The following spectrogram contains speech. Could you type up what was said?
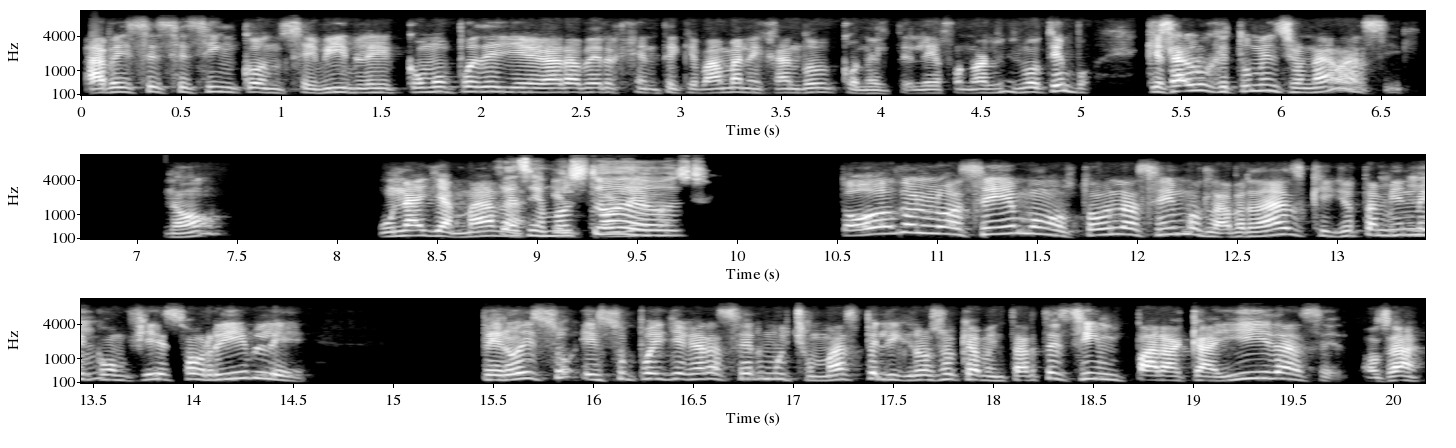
a veces es inconcebible cómo puede llegar a haber gente que va manejando con el teléfono al mismo tiempo, que es algo que tú mencionabas, ¿no? Una llamada. Que hacemos todos. Todos lo hacemos, todos lo hacemos. La verdad es que yo también me confieso horrible. Pero eso, eso puede llegar a ser mucho más peligroso que aventarte sin paracaídas. O sea,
